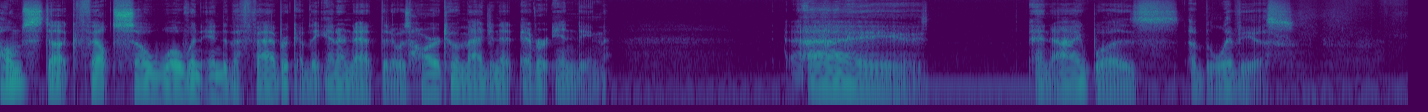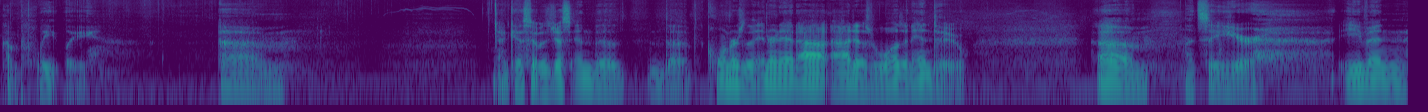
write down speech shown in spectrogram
Homestuck felt so woven into the fabric of the internet that it was hard to imagine it ever ending. I and I was oblivious completely. Um, I guess it was just in the the corners of the internet I I just wasn't into. Um, let's see here. Even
